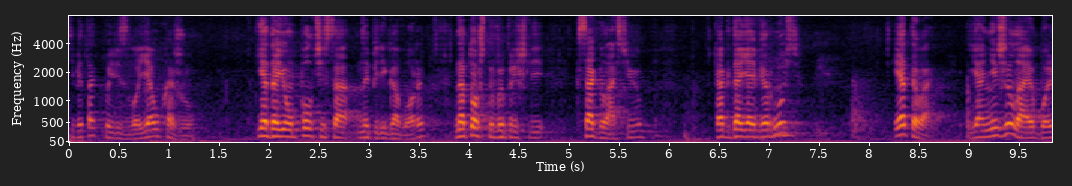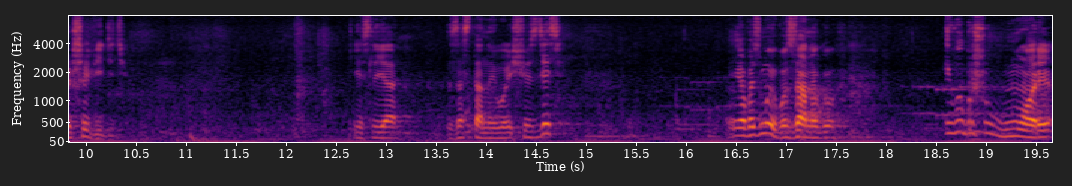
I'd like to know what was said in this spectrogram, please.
тебе так повезло, я ухожу. Я даю вам полчаса на переговоры, на то, что вы пришли к согласию. Когда я вернусь, этого я не желаю больше видеть. Если я застану его еще здесь, я возьму его за ногу и выброшу в море.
